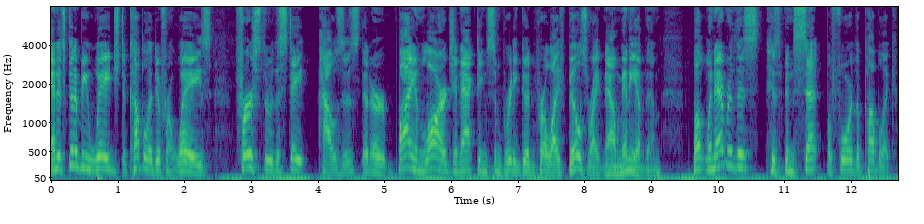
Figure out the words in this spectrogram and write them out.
And it's going to be waged a couple of different ways. First, through the state houses that are, by and large, enacting some pretty good pro life bills right now, many of them. But whenever this has been set before the public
